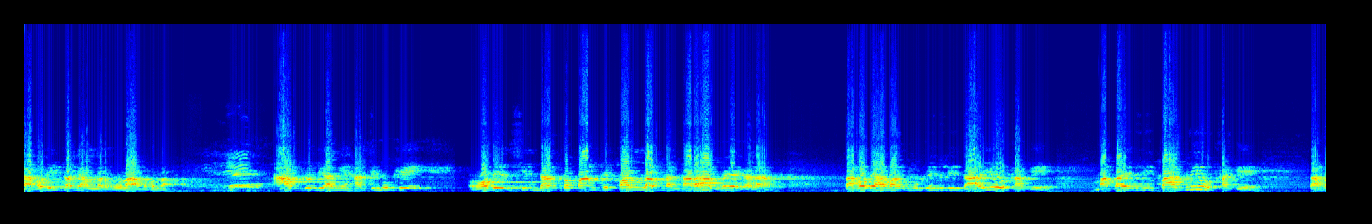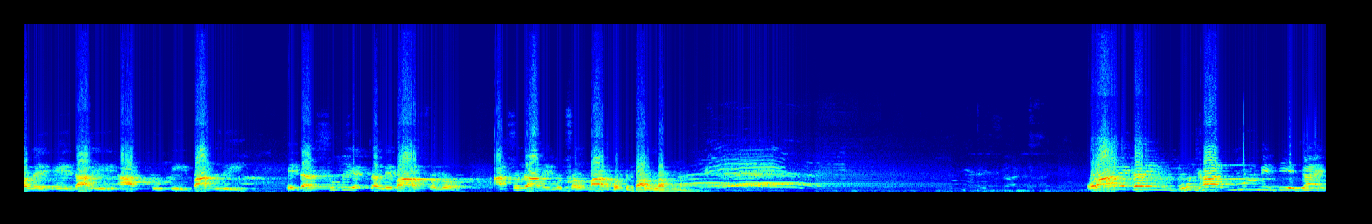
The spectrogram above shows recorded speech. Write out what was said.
তাহলেই তো আমি আল্লাহর গোলাম হলাম। আর যদি আমি হাসি মুখে রবের সিদ্ধান্ত মানতে পারলাম না, নারাজ হয়ে গেলাম। তাহলে আমার মুখে যদি দাড়িও থাকে, মাথায় যদি পাগড়িও থাকে, তাহলে এই দাড়ি আর টুপি, পাগড়ি, এটা শুধু একটা লেবাস হলো। আসলে আমি মুসলমান হতে পারলাম না। কোরআন কারিম বুঝার মূল নীতি যায়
